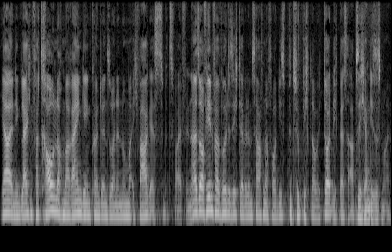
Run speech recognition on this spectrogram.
ja, in dem gleichen Vertrauen noch mal reingehen könnte in so eine Nummer. Ich wage es zu bezweifeln. Also auf jeden Fall würde sich der Wilhelmshavener V diesbezüglich, glaube ich, deutlich besser absichern dieses Mal.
